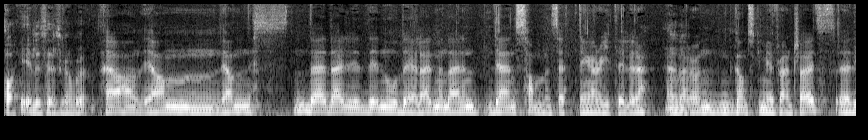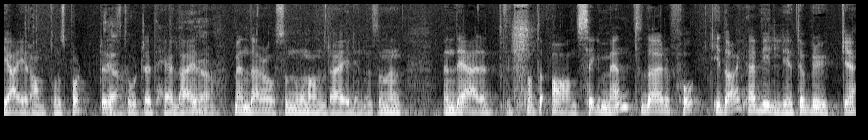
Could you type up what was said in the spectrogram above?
Av hele selskapet? Ja, ja, ja nesten. Det er, det er, det er noe deleid, men det er, en, det er, en, sammensetning av retailere. Mm. Det er ganske mye franchise. De eier Anton Sport, ja. stort sett heleid, men der er også noen andre eiere inne. Men, men, det er et, et, annet segment der folk i dag er villige til å bruke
